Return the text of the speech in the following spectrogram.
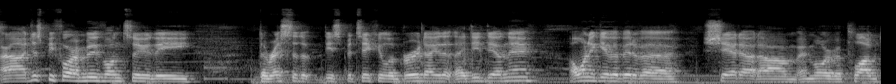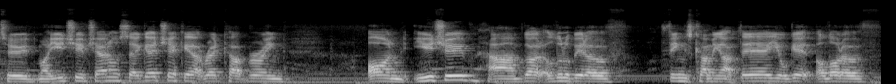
Uh, just before I move on to the the rest of the, this particular brew day that they did down there, I want to give a bit of a shout out um, and more of a plug to my YouTube channel. So go check out Red Cup Brewing on YouTube. Um, got a little bit of things coming up there. You'll get a lot of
